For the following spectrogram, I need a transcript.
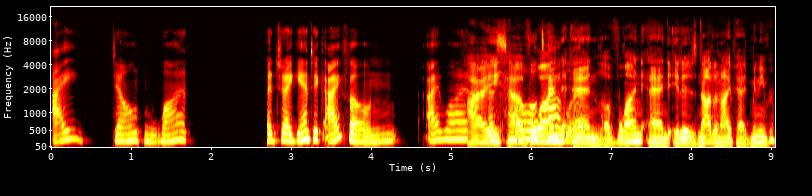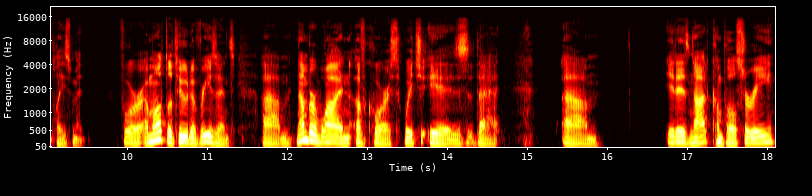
I don't want a gigantic iPhone. I want. I have one tablet. and love one, and it is not an iPad mini replacement for a multitude of reasons. Um, number one, of course, which is that um, it is not compulsory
